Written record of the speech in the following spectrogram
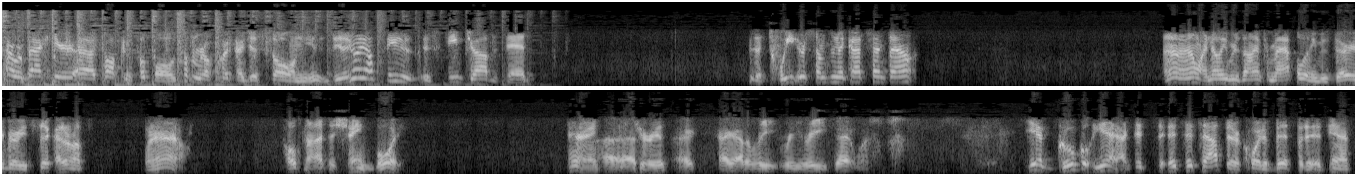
All right, we're back here uh, talking football. Something real quick I just saw. On, did anybody else see is, is Steve Jobs dead? There's a tweet or something that got sent out. I don't know. I know he resigned from Apple and he was very, very sick. I don't know. If, wow. Hope not. That's a shame, boy. All right. Uh, curious. I I got to re reread that one. Yeah, Google. Yeah, it, it, it's out there quite a bit, but it, yeah, it's,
